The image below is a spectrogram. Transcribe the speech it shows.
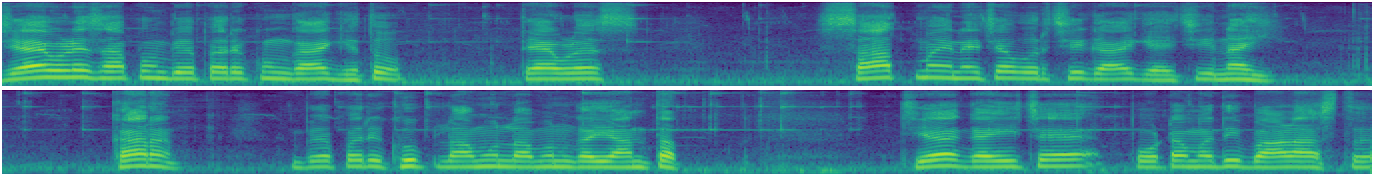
ज्यावेळेस आपण बेपाऱ्याकून गाय घेतो त्यावेळेस सात महिन्याच्या वरची गाय घ्यायची नाही. कारण व्यापारी खूप लांबून लांबून गायी आणतात. ज्या गाईच्या पोटामध्ये बाळ असतं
